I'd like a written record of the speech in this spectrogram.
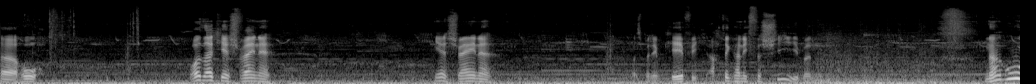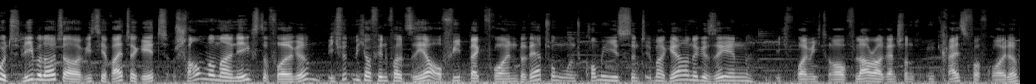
Äh, hoch. Wo seid ihr Schweine? Hier, Schweine. Was mit dem Käfig? Ach, den kann ich verschieben. Na gut, liebe Leute, aber wie es hier weitergeht, schauen wir mal nächste Folge. Ich würde mich auf jeden Fall sehr auf Feedback freuen. Bewertungen und Kommis sind immer gerne gesehen. Ich freue mich drauf. Lara rennt schon im Kreis vor Freude.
